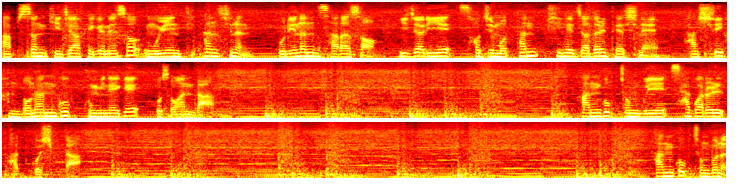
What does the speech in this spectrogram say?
앞선 기자회견에서 응위엔 티탄 씨는 우리는 살아서 이 자리에 서지 못한 피해자들 대신에 다시 한 번 한국 국민에게 호소한다. 한국 정부의 사과를 받고 싶다. 한국 정부는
